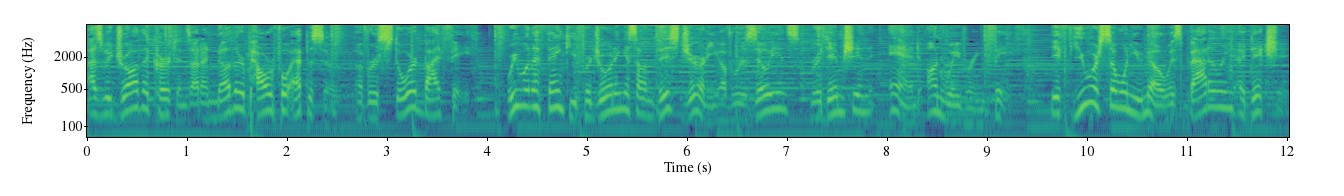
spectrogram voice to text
As we draw the curtains on another powerful episode of Restored by Faith, we want to thank you for joining us on this journey of resilience, redemption, and unwavering faith. If you or someone you know is battling addiction,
